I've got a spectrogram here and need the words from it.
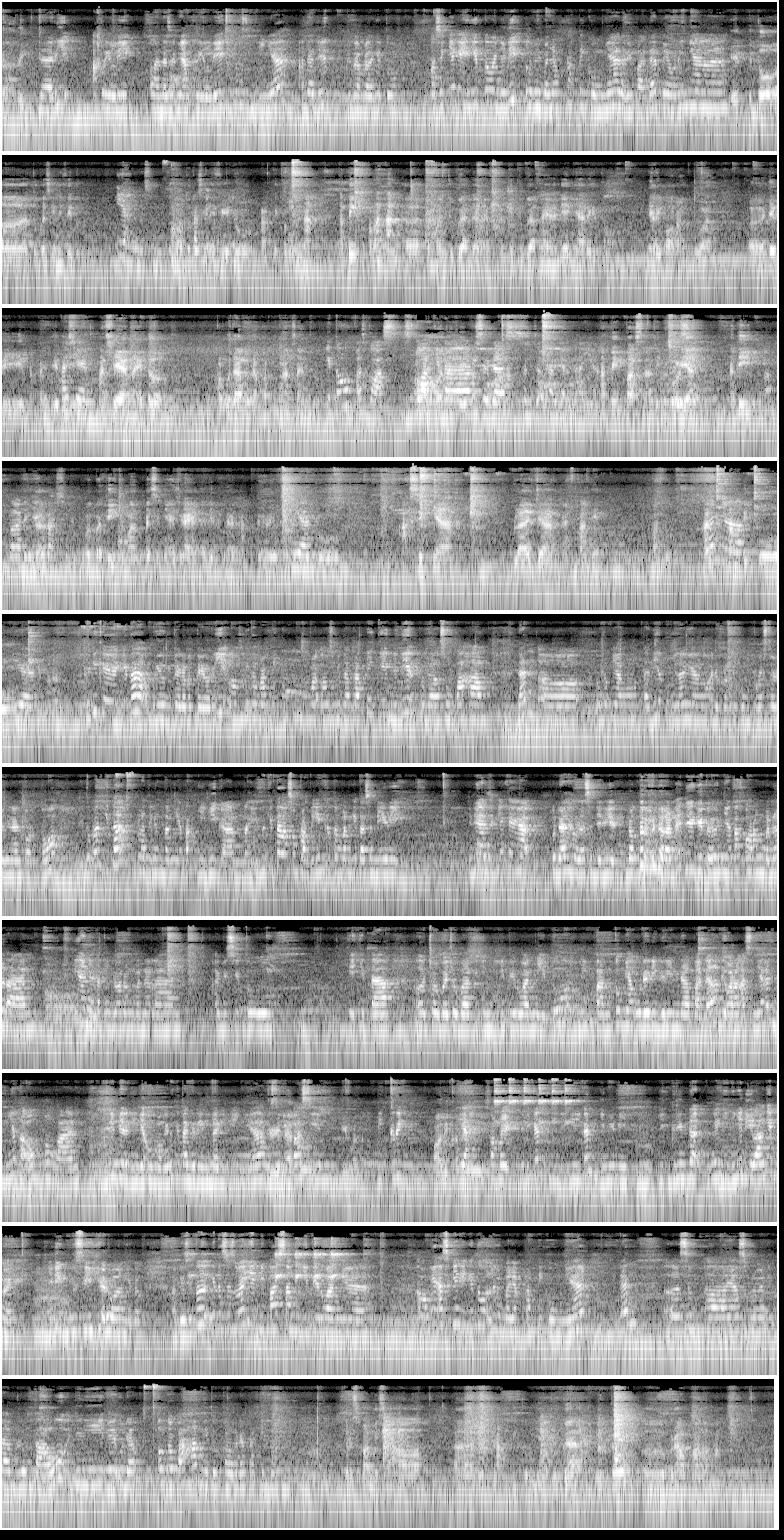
dari? Dari akrilik landasannya akrilik terus giginya ada jadi ditempel gitu. Asiknya kayak gitu jadi lebih banyak praktikumnya daripada teorinya. It- itu eh, tugas individu iya Oh, tugas individu praktikum. Nah, tapi pernah kan eh, teman juga dan FKG juga kayak dia nyari tem nyari orang buat eh, jadiin apa ya jadiin Pasien. pasien. Nah itu kalau udah udah dapat pengasahan tuh. itu pas koas setelah kita nanti pas sudah sarjana ya Tapi pas nanti kuliah nanti Nggak, nggak ada nyari pasien. Oh, berarti cuma basicnya aja kayak tadi ada aktivitas Iya. gitu. Asiknya belajar FKG apa tuh? Kan praktikum Iya. gimana? Jadi kayak kita begitu kita dapat teori langsung kita praktikum langsung kita praktikin. Jadi udah langsung paham. Dan eh, untuk yang tadi aku bilang yang ada praktikum prostodonti dan orto itu kan kita pelatihan tentang nyetak gigi kan. Nah itu kita langsung praktikin ke teman kita sendiri. Jadi asiknya kayak udah udah jadi dokter beneran aja gitu nyetak orang beneran. Oh, iya nyetak gigi orang beneran. Abis itu kita eh, coba-coba bikin gigi tiruan itu di pantum yang udah digerinda. Padahal di orang aslinya kan giginya nggak ompong kan. Hmm. jadi biar giginya ompong itu kita gerinda giginya bisa dipasin gimana? dikrik Oh, ya sampai jadi kan gigi kan gini nih. Hmm. di gerinda ini giginya dihilangin weh. Hmm. jadi gusi doang gitu. Habis itu kita sesuaiin dipasang gigi tiruannya awalnya aslinya kayak gitu lebih banyak praktikumnya. Dan eh, se- hal yang sebelumnya kita belum tahu jadi kayak udah auto paham gitu kalau udah praktikum. Hmm, Terus kalau misal eh, di praktikumnya juga itu eh, berapa lama?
